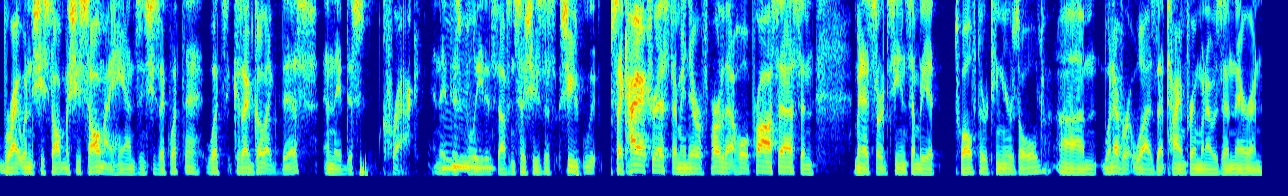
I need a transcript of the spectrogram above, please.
right when she saw me, she saw my hands, and she's like, "What the? What's?" Because I'd go like this, and they'd just crack, and they'd just bleed and stuff. And so she's just she psychiatrist. I mean, they were part of that whole process. And I mean, I started seeing somebody at 12, 13 years old, um, whenever it was that time frame when I was in there, and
